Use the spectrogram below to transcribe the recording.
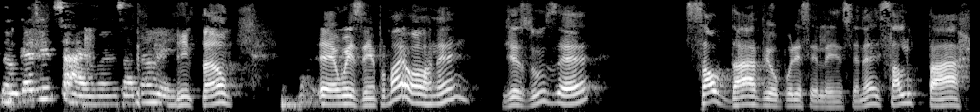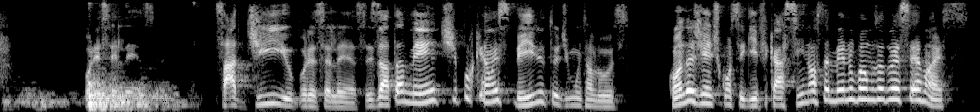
Não que a gente saiba, exatamente. Então, é o exemplo maior, né? Jesus é saudável por excelência, né? Salutar por excelência. Sadio por excelência. Exatamente porque é um espírito de muita luz. Quando a gente conseguir ficar assim, nós também não vamos adoecer mais.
